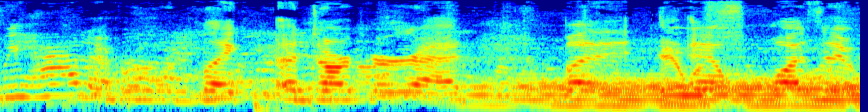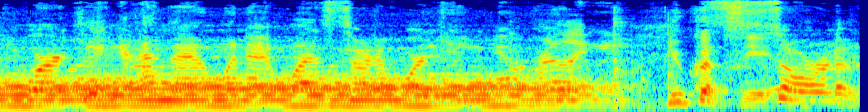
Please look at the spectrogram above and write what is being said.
We had it like a darker red, but It it, was- wasn't working. And then when it was sort of working, you really You could see it. sort of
